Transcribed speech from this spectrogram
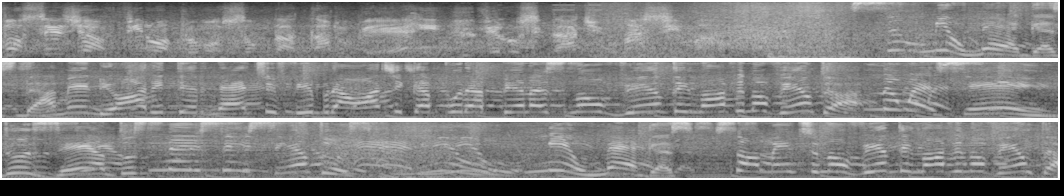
Vocês já viram a promoção da WBR? Velocidade máxima. São mil megas da melhor internet fibra ótica por apenas R$ 99,90. Não é 100, 200, nem 600. É mil. Mil megas, somente R$ 99,90.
